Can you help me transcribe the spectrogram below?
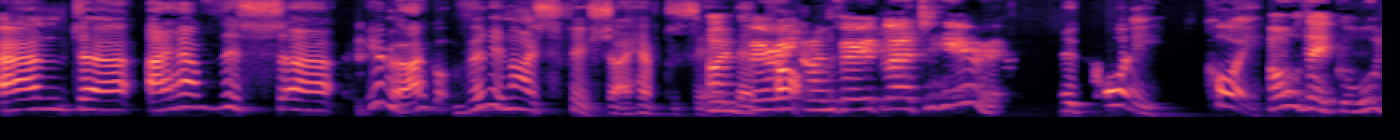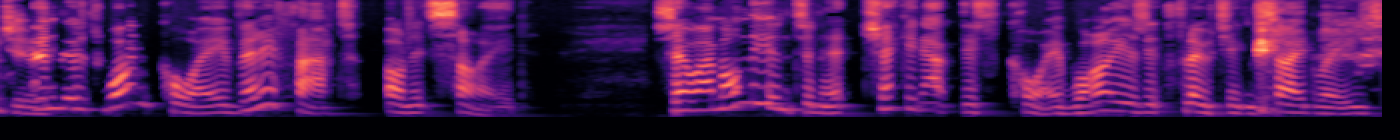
and uh, I have this. Uh, you know, I've got very nice fish. I have to say. I'm They're very. I'm very glad to hear it. They're koi, koi. Oh, they're gorgeous. And there's one koi, very fat, on its side. So I'm on the internet checking out this koi. Why is it floating sideways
